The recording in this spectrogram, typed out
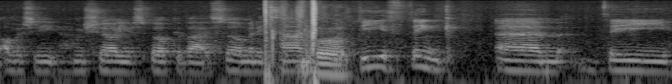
obviously I'm sure you've spoke about it so many times. Mm. But do you think um, the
